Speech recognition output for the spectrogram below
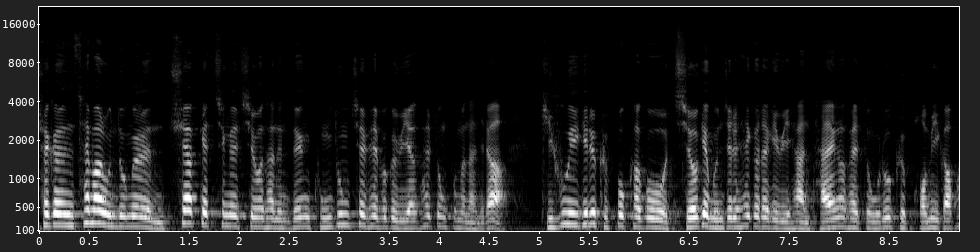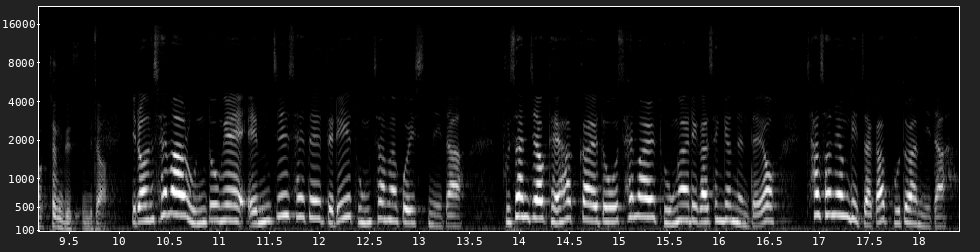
최근 새마을운동은 취약계층을 지원하는 등 공동체 회복을 위한 활동뿐만 아니라 기후위기를 극복하고 지역의 문제를 해결하기 위한 다양한 활동으로 그 범위가 확장됐습니다. 이런 새마을운동에 MZ세대들이 동참하고 있습니다. 부산 지역 대학가에도 새마을 동아리가 생겼는데요. 차선영 기자가 보도합니다.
